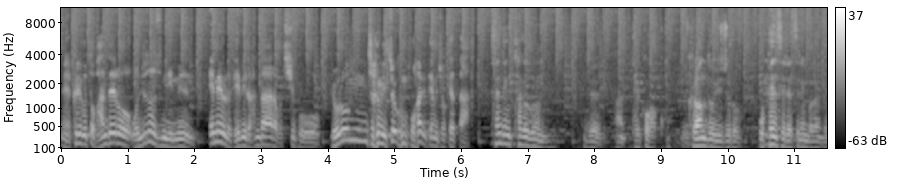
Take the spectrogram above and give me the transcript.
네, 그리고 또 반대로 원준 선수님은 MMA로 데뷔를 한다라고 치고 이런 점이 조금 보완이 되면 좋겠다. 스탠딩 타격은 이제 될 것 같고 그라운드 위주로 오펜스 레슬링보다 이제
